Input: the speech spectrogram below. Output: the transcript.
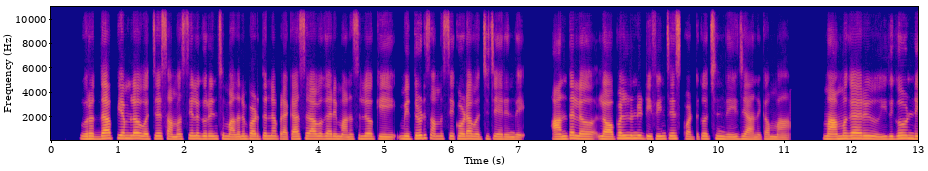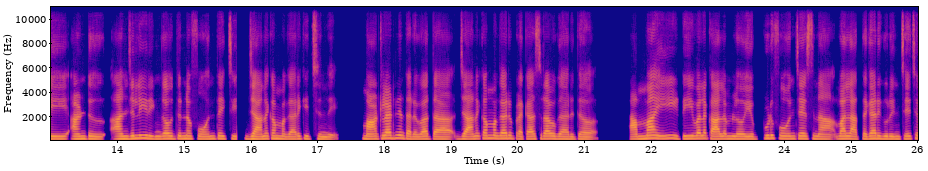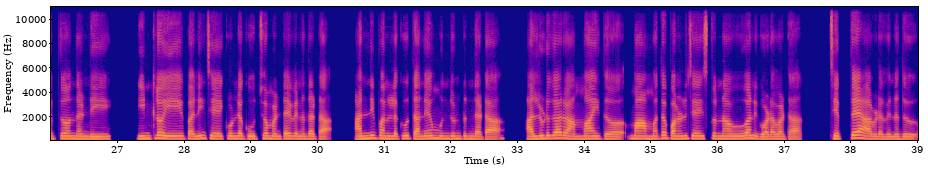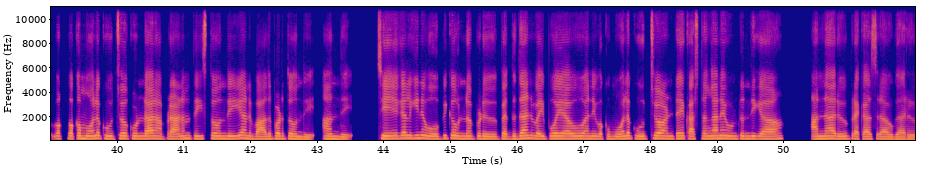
వృద్ధాప్యంలో వచ్చే సమస్యల గురించి మదనపడుతున్న ప్రకాశ్రావు గారి మనసులోకి మిత్రుడి సమస్య కూడా వచ్చి చేరింది. అంతలో లోపల నుండి టిఫిన్ చేసి పట్టుకొచ్చింది జానకమ్మ. మా అమ్మగారు ఇదిగోండి అంటూ అంజలి రింగ్ అవుతున్న ఫోన్ తెచ్చి జానకమ్మ గారికి ఇచ్చింది మాట్లాడిన తర్వాత జానకమ్మ గారు ప్రకాశ్రావు గారితో అమ్మాయి ఇటీవల కాలంలో ఎప్పుడు ఫోన్ చేసినా వాళ్ళ అత్తగారి గురించే చెప్తోందండి. ఇంట్లో ఏ పని చేయకుండా కూర్చోమంటే వినదట. అన్ని పనులకు తనే ముందుంటుందట. అల్లుడు గారు అమ్మాయితో మా అమ్మతో పనులు చేయిస్తున్నావు అని గొడవట. చెప్తే ఆవిడ వినదు. ఒక ఒక మూల కూర్చోకుండా నా ప్రాణం తీస్తోంది అని బాధపడుతోంది అంది. చేయగలిగిన ఓపిక ఉన్నప్పుడు పెద్దదానివైపోయావు అని ఒక మూల కూర్చో అంటే కష్టంగానే ఉంటుందిగా అన్నారు ప్రకాశ్రావు గారు.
